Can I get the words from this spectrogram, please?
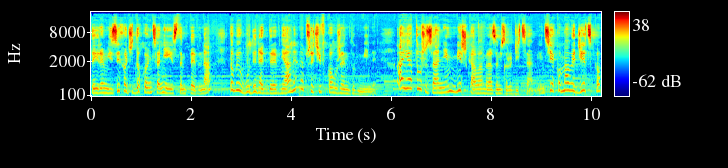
tej remizy, choć do końca nie jestem pewna. To był budynek drewniany naprzeciwko Urzędu Gminy, a ja tuż za nim mieszkałam razem z rodzicami. Więc jako małe dziecko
